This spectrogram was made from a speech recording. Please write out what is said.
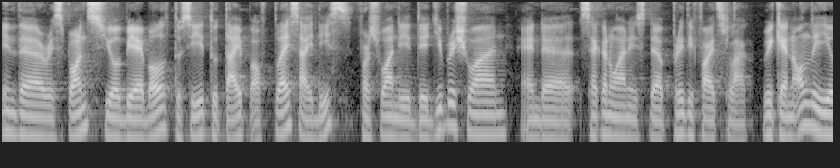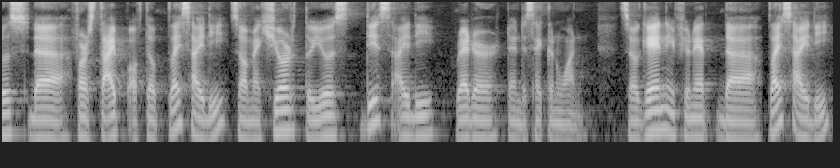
in the response, you'll be able to see two type of place IDs. First one is the gibberish one, and the second one is the prettified slug. We can only use the first type of the place ID, so make sure to use this ID rather than the second one. So again, if you need the place ID,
